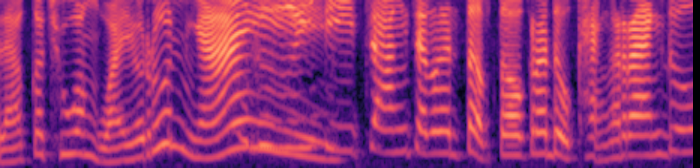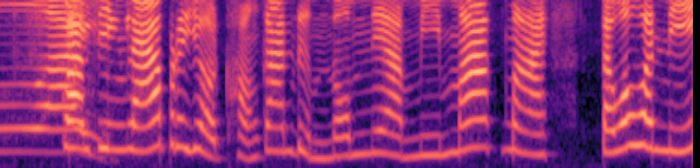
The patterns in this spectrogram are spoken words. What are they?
แล้วก็ช่วงวัยรุ่นไงดีจังเจริญเติบโตกระดูกแข็งแรงด้วย ความจริงแล้วประโยชน์ของการดื่มนมเนี่ยมีมากมาย แต่ว่าวันนี้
